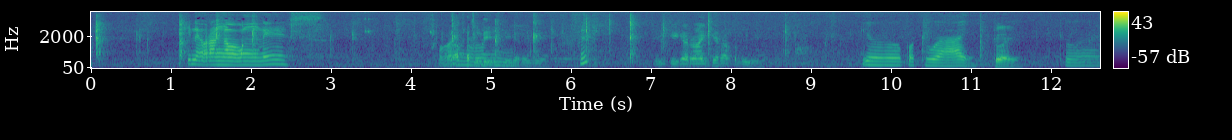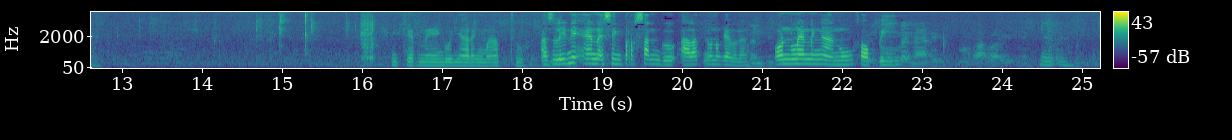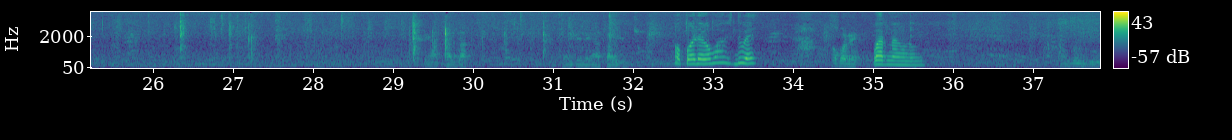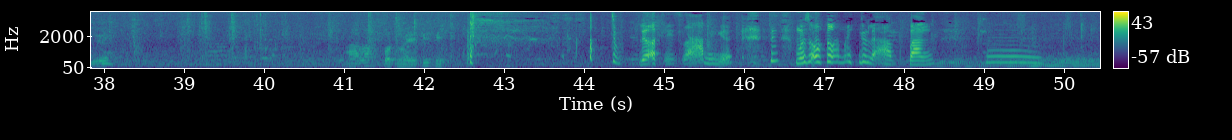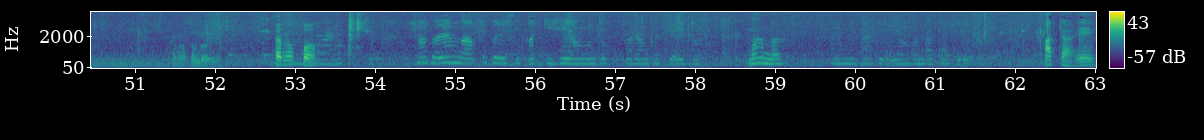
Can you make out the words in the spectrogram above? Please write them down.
Iki nek orang ngeleng nes. Orang Rapat ngeleng. karo iki. Hah? Iki karo iki rapat dulu. Ya padha wae. Doa ya. Doae. Mikir nih gue nyaring madu. Asli ini enek sing persan gue alat ngono kae lho Kang. Online ning anu Shopee. Iki. Apa ada omah wis duwe Apa nih? warna ngono. Alah, podo ae iki. Lho sisan ya. Masuk lanang gue abang. Hmm. Keraton to ya. Karo apa? Ma boleh nggak aku beli sikat gigi yang untuk barang gede itu? Mana? Ini tadi yang tempat tadi itu. Ada eh.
